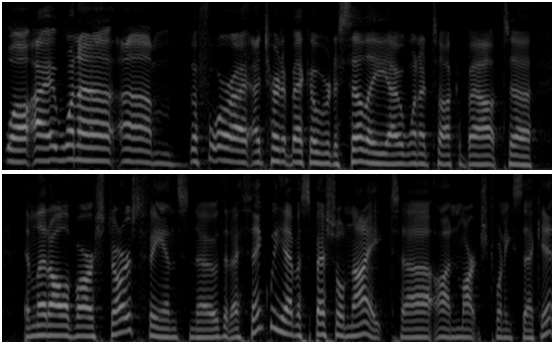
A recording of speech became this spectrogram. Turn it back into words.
Well, I want to, um, before I, I, turn it back over to Sully, I want to talk about, uh, and let all of our Stars fans know that I think we have a special night uh, on March 22nd.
